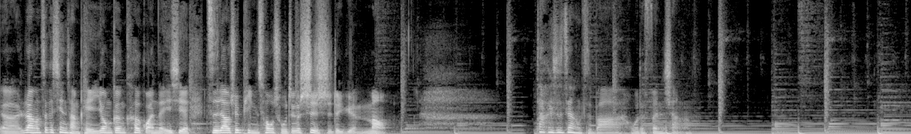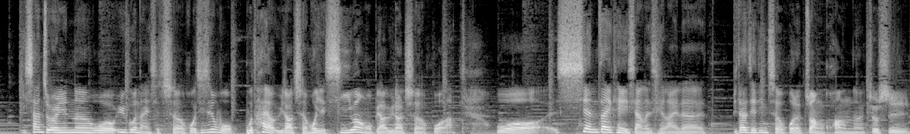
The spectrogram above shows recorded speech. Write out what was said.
呃让这个现场可以用更客观的一些资料去拼凑出这个事实的原貌，大概是这样子吧，我的分享。以山竹而言呢，我有遇过哪一些车祸？其实我不太有遇到车祸，也希望我不要遇到车祸啦。我现在可以想得起来的比较接近车祸的状况呢，就是，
